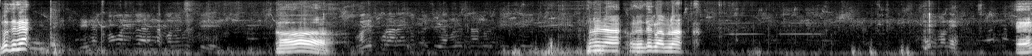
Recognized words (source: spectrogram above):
বুঝলি না ও শুনে না ওনে দেখলাম না হ্যাঁ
